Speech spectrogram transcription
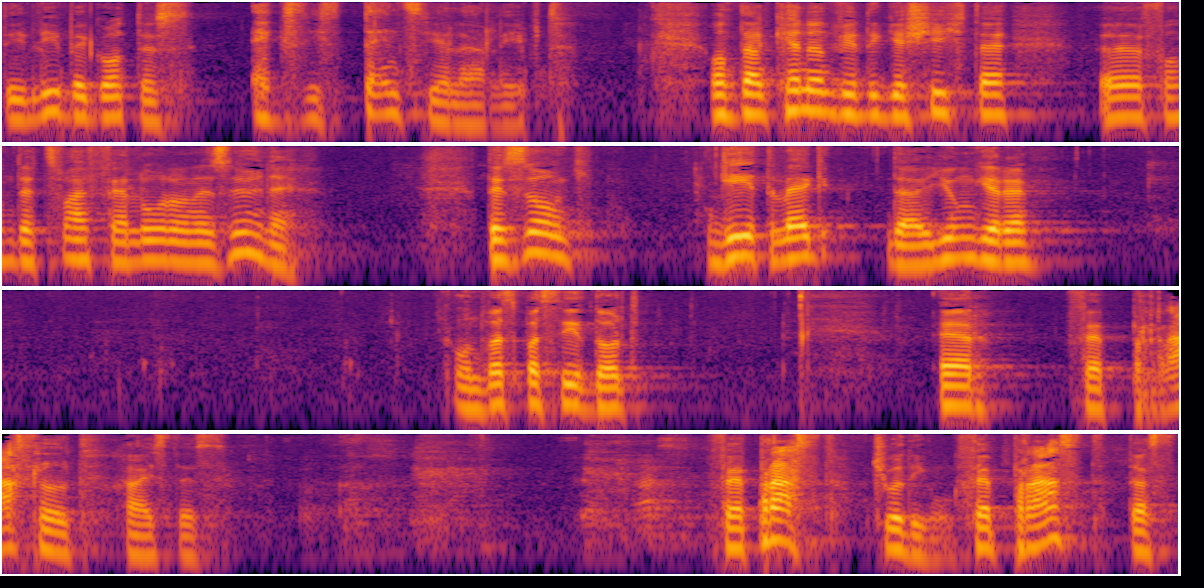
die Liebe Gottes existenziell erlebt. Und dann kennen wir die Geschichte äh, von den zwei verlorenen Söhnen. Der Sohn geht weg, der Jüngere. Und was passiert dort? Er verprasselt, heißt es. Verprasst, Entschuldigung, verprasst das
